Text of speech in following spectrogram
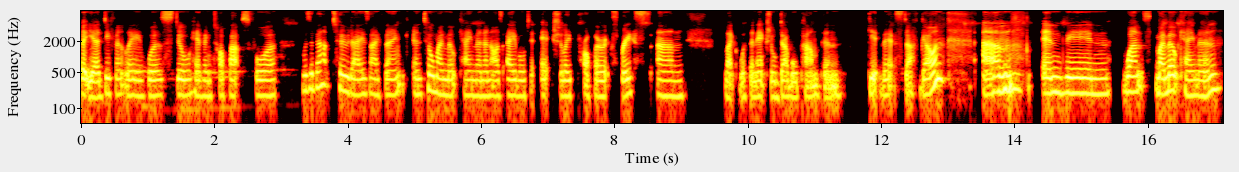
but yeah, definitely was still having top ups for was about two days I think until my milk came in and I was able to actually proper express um, like with an actual double pump and get that stuff going. Um, and then once my milk came in,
